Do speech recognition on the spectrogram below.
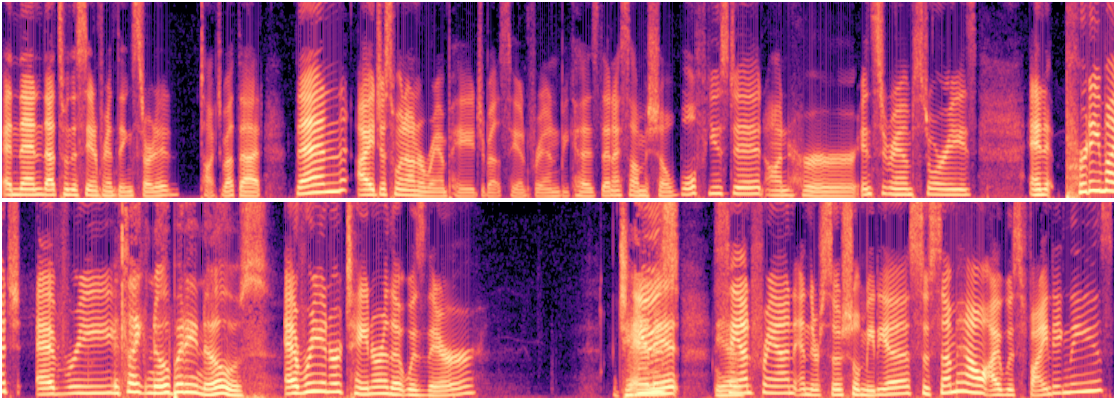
and then that's when the San Fran thing started. Talked about that. Then I just went on a rampage about San Fran because then I saw Michelle Wolf used it on her Instagram stories, and pretty much every It's like nobody knows. every entertainer that was there Janet. used yeah. San Fran and their social media. So somehow I was finding these.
